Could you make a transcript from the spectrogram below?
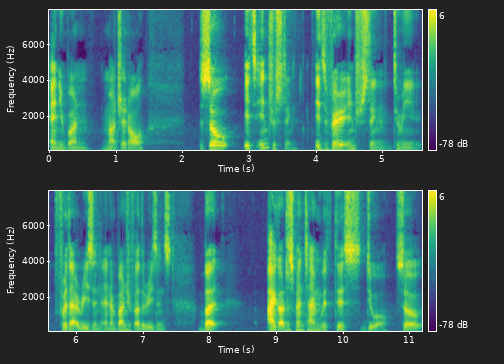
anyone much at all. So it's interesting it's very interesting to me for that reason and a bunch of other reasons. But I got to spend time with this duo. So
